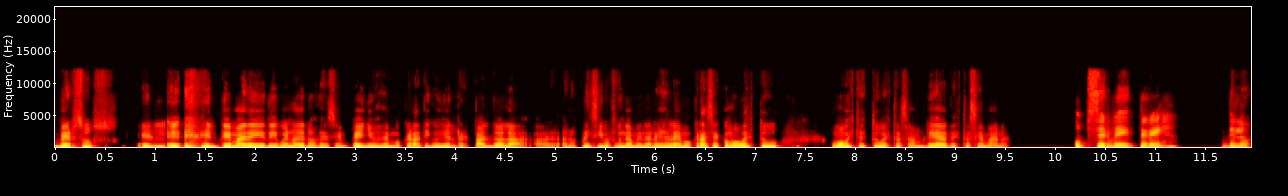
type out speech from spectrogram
versus el, el, tema de, de, bueno, de los desempeños democráticos y el respaldo a, la, a, los principios fundamentales de la democracia. ¿Cómo ves tú, cómo viste tú esta asamblea de esta semana? Observé tres de los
